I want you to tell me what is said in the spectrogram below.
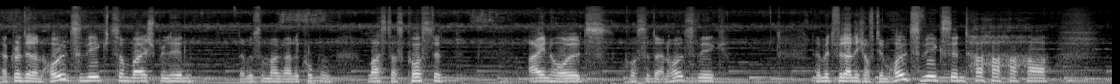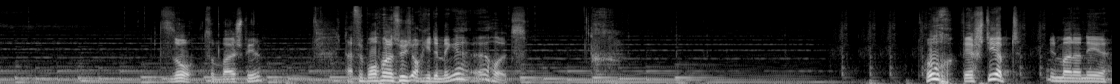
Da könnte dann Holzweg zum Beispiel hin. Da müssen wir mal gerade gucken, was das kostet. Ein Holz kostet ein Holzweg. Damit wir da nicht auf dem Holzweg sind. Hahaha. So, zum Beispiel. Dafür braucht man natürlich auch jede Menge äh, Holz. Huch, wer stirbt in meiner Nähe?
